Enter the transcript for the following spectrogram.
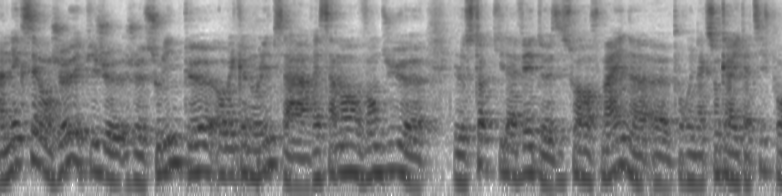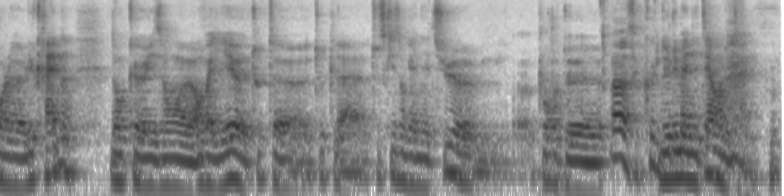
un excellent jeu. Et puis je, je souligne que Awaken Realms a récemment vendu euh, le stock qu'il avait de This War of Mine euh, pour une action caritative pour l'Ukraine. Donc ils ont envoyé toute, toute la, tout ce qu'ils ont gagné dessus pour de, Ah, cool. de l'humanitaire en Ukraine.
